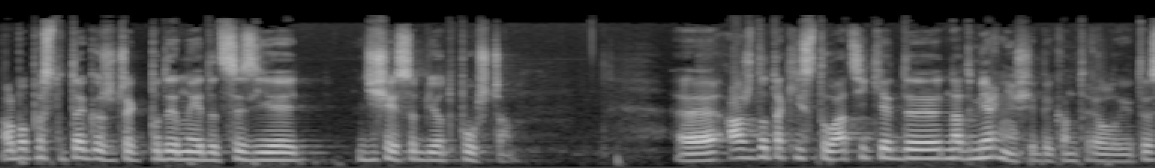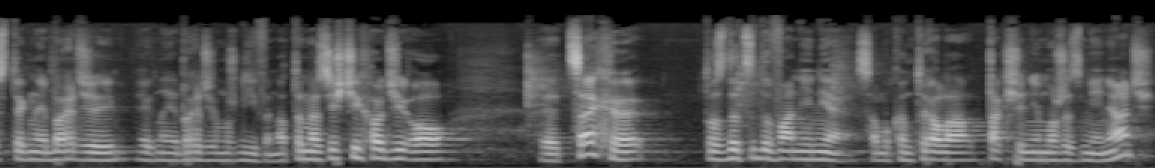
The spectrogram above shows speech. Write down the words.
albo po prostu tego, że człowiek podejmuje decyzję, dzisiaj sobie odpuszczam. E, aż do takiej sytuacji, kiedy nadmiernie siebie kontroluje. To jest jak najbardziej, jak najbardziej możliwe. Natomiast jeśli chodzi o e, cechy to zdecydowanie nie. Samokontrola tak się nie może zmieniać,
